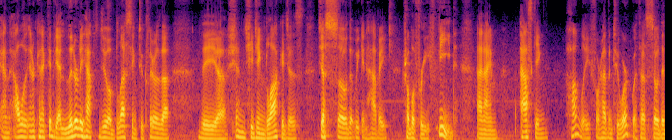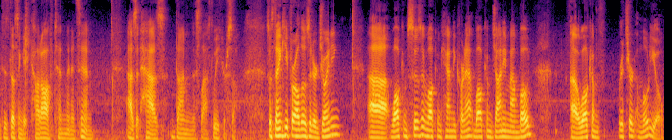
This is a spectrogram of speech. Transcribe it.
and all the interconnectivity. I literally have to do a blessing to clear the, the uh, Shen Qi Jing blockages just so that we can have a trouble-free feed. And I'm asking humbly for heaven to work with us so that this doesn't get cut off 10 minutes in as it has done in this last week or so. So thank you for all those that are joining. Uh, welcome Susan, welcome Candy Cornett, welcome Johnny Mambode, uh, welcome Richard Amodio,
